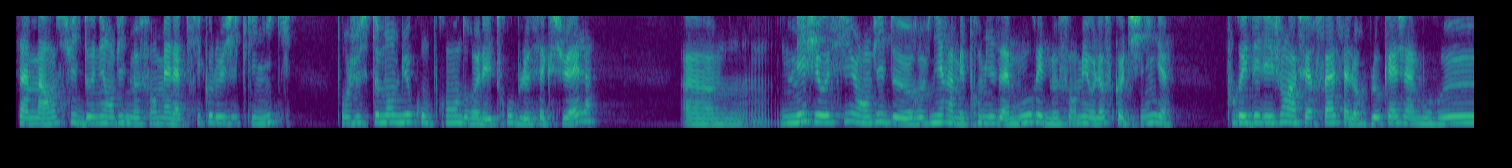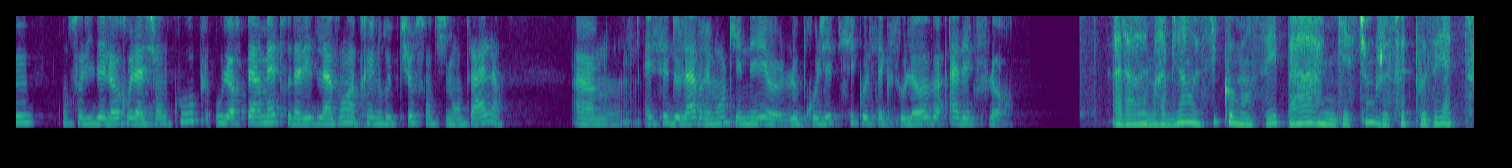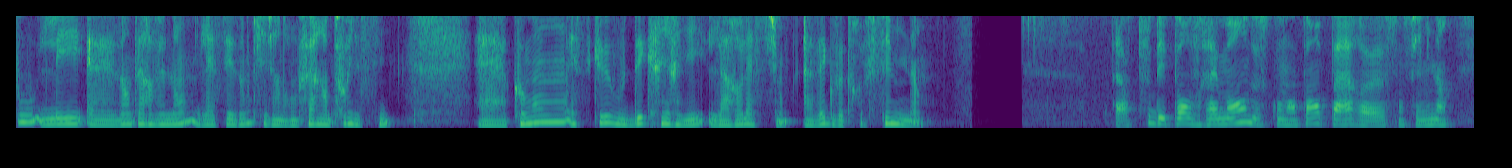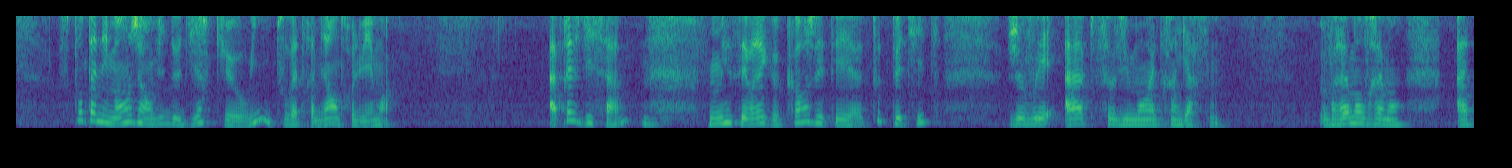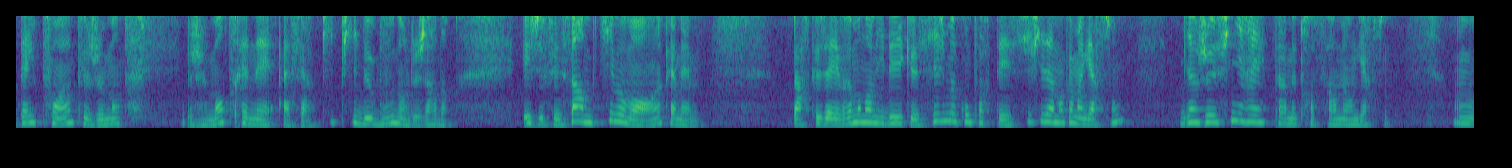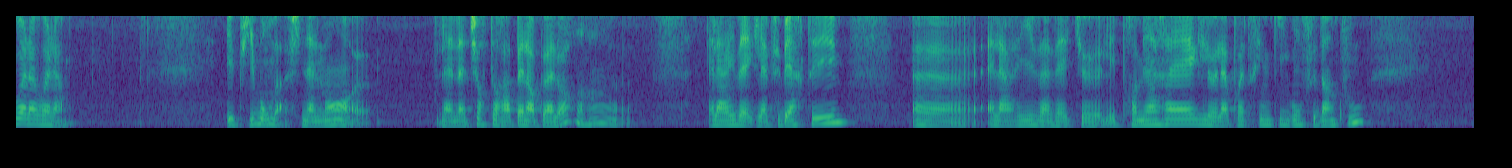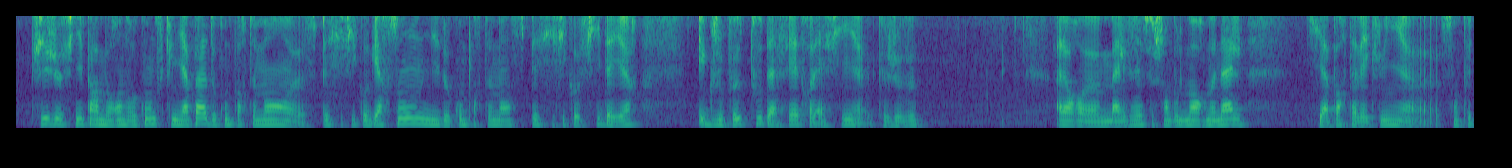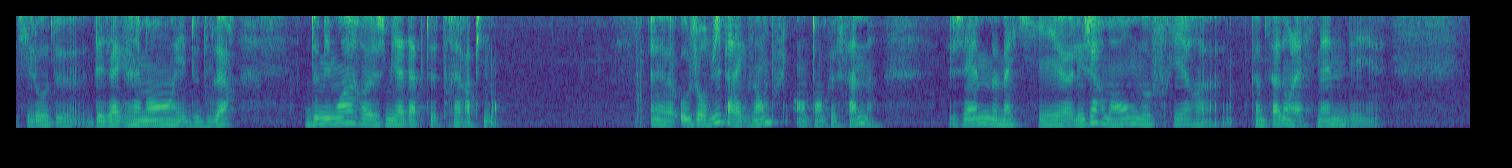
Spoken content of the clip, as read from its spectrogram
Ça m'a ensuite donné envie de me former à la psychologie clinique pour justement mieux comprendre les troubles sexuels. Euh, mais j'ai aussi eu envie de revenir à mes premiers amours et de me former au love coaching pour aider les gens à faire face à leur blocage amoureux, consolider leur relation de couple ou leur permettre d'aller de l'avant après une rupture sentimentale. Euh, et c'est de là vraiment qu'est né euh, le projet Psychosexolove avec Flore. Alors j'aimerais bien aussi commencer par une question que je souhaite poser à tous les euh, intervenants de la saison qui viendront faire un tour ici. comment est-ce que vous décririez la relation avec votre féminin? Alors tout dépend vraiment de ce qu'on entend par son féminin. Spontanément, j'ai envie de dire que oui, tout va très bien entre lui et moi. Après, je dis ça, mais c'est vrai que quand j'étais euh, toute petite, je voulais absolument être un garçon. Vraiment, vraiment. À tel point que je m'entraînais à faire pipi debout dans le jardin. Et j'ai fait ça un petit moment, hein, quand même. Parce que j'avais vraiment dans l'idée que si je me comportais suffisamment comme un garçon, bien je finirais par me transformer en garçon. Voilà, voilà. Et puis, bon, bah, finalement, euh, la nature te rappelle un peu à l'ordre. Hein. Elle arrive avec la puberté, euh, elle arrive avec euh, les premières règles, la poitrine qui gonfle d'un coup. Puis je finis par me rendre compte qu'il n'y a pas de comportement euh, spécifique aux garçons, ni de comportement spécifique aux filles d'ailleurs, et que je peux tout à fait être la fille que je veux. Alors malgré ce chamboulement hormonal qui apporte avec lui son petit lot de désagréments et de douleurs, de mémoire je m'y adapte très rapidement. Aujourd'hui, par exemple, en tant que femme, j'aime me maquiller euh, légèrement, m'offrir euh, comme ça dans la semaine des,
